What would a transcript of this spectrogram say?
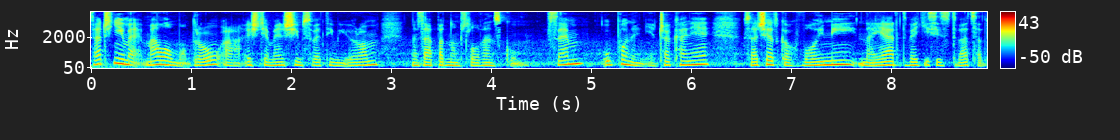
Začníme malou modrou a ešte menším Svetým Jurom na západnom Slovensku. Sem, úplne nečakane, v začiatkoch vojny na jar 2022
